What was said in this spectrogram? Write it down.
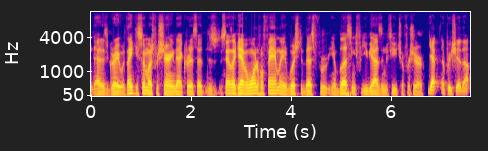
That is great. Well, thank you so much for sharing that, Chris. That sounds like you have a wonderful family, and wish the best for you know blessings for you guys in the future for sure. Yep, appreciate that.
